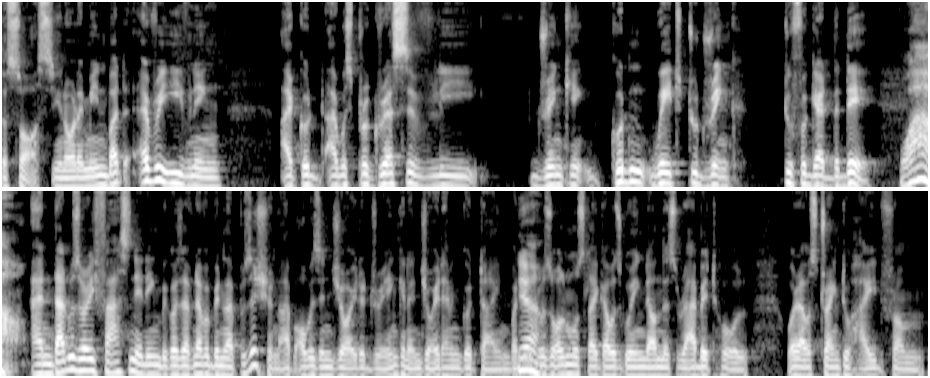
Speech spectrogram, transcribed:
the sauce. You know what I mean? But every evening, I could, I was progressively drinking. Couldn't wait to drink to forget the day. Wow. And that was very fascinating because I've never been in that position. I've always enjoyed a drink and enjoyed having a good time. But Yeah. it was almost like I was going down this rabbit hole where I was trying to hide from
